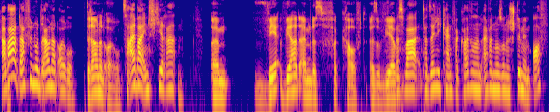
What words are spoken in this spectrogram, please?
Aber dafür nur 300 Euro. 300 Euro. Zahlbar in vier Raten. Ähm, Wer, wer hat einem das verkauft? Also wer. Das war tatsächlich kein Verkäufer, sondern einfach nur so eine Stimme im Off.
